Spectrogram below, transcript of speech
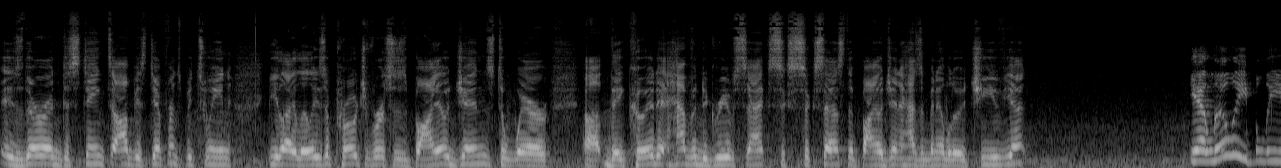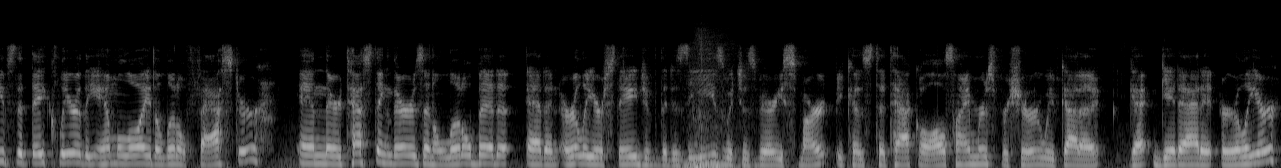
is there a distinct, obvious difference between Eli Lilly's approach versus Biogen's to where uh, they could have a degree of success that Biogen hasn't been able to achieve yet? Yeah, Lilly believes that they clear the amyloid a little faster and they're testing theirs in a little bit at an earlier stage of the disease, which is very smart because to tackle Alzheimer's for sure, we've got to get, get at it earlier.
